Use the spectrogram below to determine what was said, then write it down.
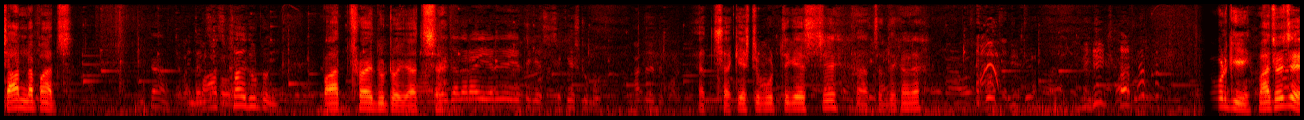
চার না পাঁচ? পাঁচ ছয় দুটোই। পাঁচ ছয় দুটোই আচ্ছা। দাদারা এর থেকে এসেছে কেষ্টপুর আচ্ছা কেষ্টপুর থেকে এসছে। আচ্ছা দেখে। খবর কি? মাছ হয়েছে?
